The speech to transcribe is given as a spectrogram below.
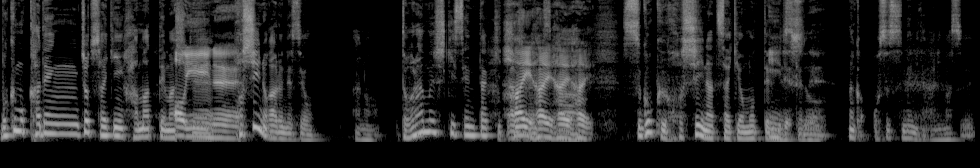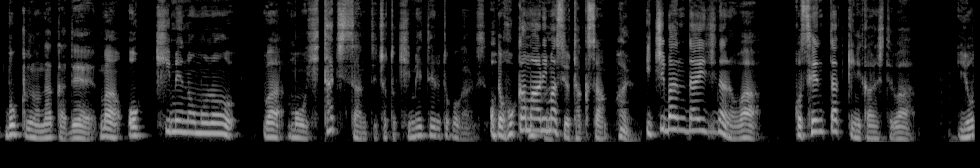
僕も家電ちょっと最近ハマってましていい、ね、欲しいのがあるんですよ。あのドラム式洗濯機ってあるじゃないですか、はいはいはいはい、すごく欲しいなって最近思ってるんですけどいいです、ね、なんかおすすめみたいなあります？僕の中でまあ大きめのものはもう日立さんってちょっと決めてるとこがあるんですで他もありますよたくさん、はい、一番大事なのはこう洗濯機に関しては4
